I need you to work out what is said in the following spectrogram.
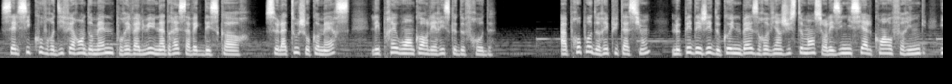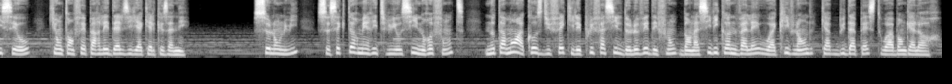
celle-ci couvre différents domaines pour évaluer une adresse avec des scores. Cela touche au commerce, les prêts ou encore les risques de fraude. À propos de réputation, le PDG de Coinbase revient justement sur les Initial Coin Offering, ICO, qui ont en fait parler d'elles il y a quelques années. Selon lui, ce secteur mérite lui aussi une refonte, notamment à cause du fait qu'il est plus facile de lever des flons dans la Silicon Valley ou à Cleveland qu'à Budapest ou à Bangalore.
